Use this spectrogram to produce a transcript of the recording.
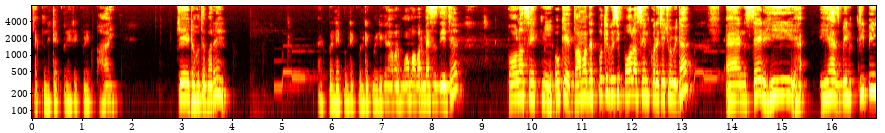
এক মিনিট এক মিনিট এক মিনিট ভাই কে এটা হতে পারে এক মিনিট এক মিনিট এক মিনিট এক মিনিট এখানে আমার মম আবার মেসেজ দিয়েছে পলা সেন্ট মি ওকে তো আমাদের প্রতিবেশী পলা সেন্ড করেছে ছবিটা। And said he he has been creeping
